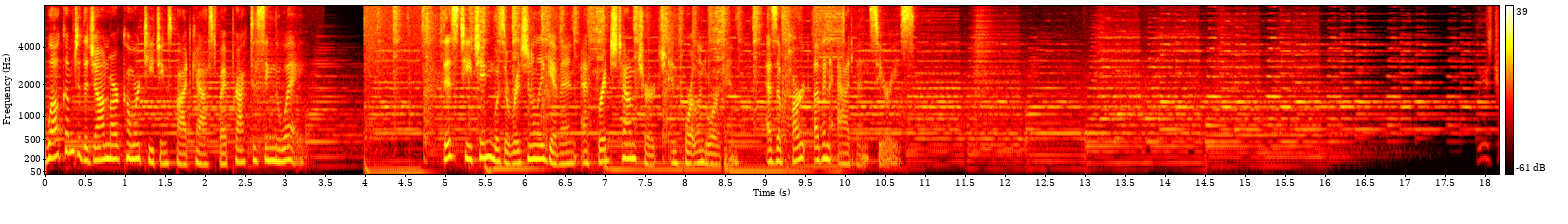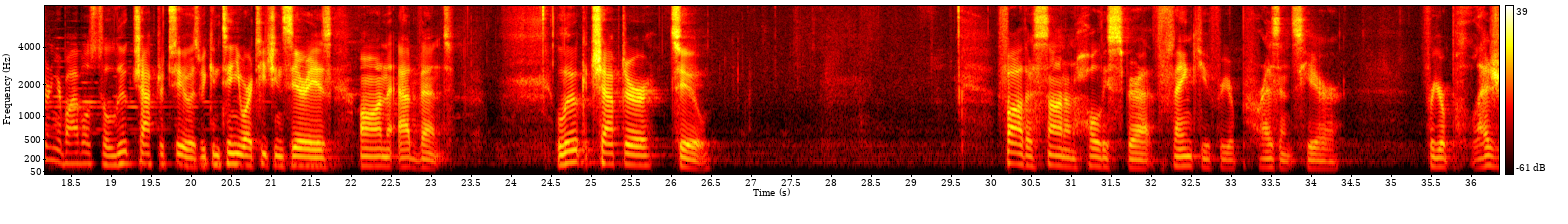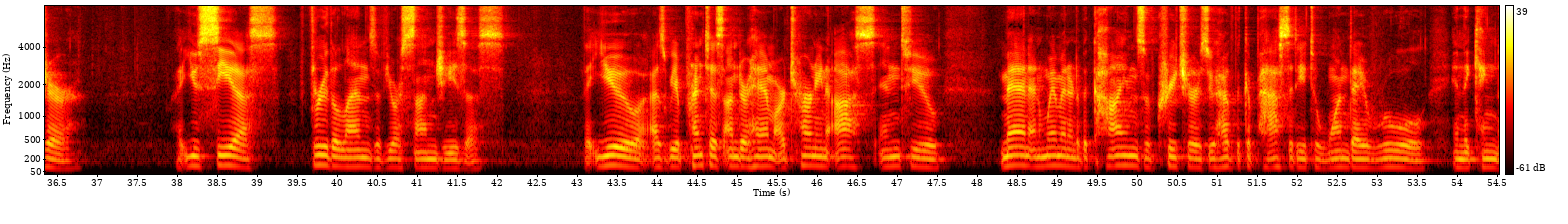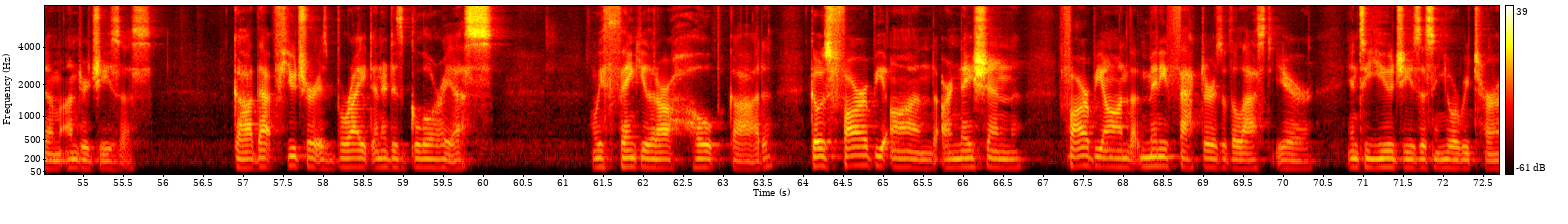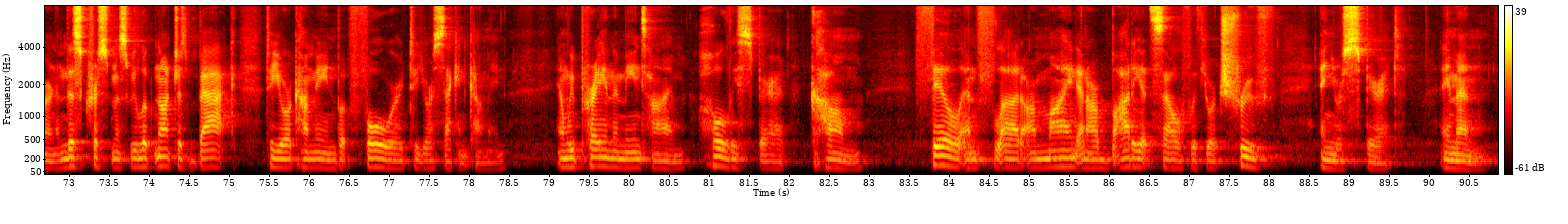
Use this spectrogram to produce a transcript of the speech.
Welcome to the John Mark Comer Teachings Podcast by Practicing the Way. This teaching was originally given at Bridgetown Church in Portland, Oregon, as a part of an Advent series. Please turn your Bibles to Luke chapter 2 as we continue our teaching series on Advent. Luke chapter 2. Father, Son, and Holy Spirit, thank you for your presence here, for your pleasure that you see us through the lens of your Son, Jesus. That you, as we apprentice under him, are turning us into men and women, into the kinds of creatures who have the capacity to one day rule in the kingdom under Jesus. God, that future is bright and it is glorious. We thank you that our hope, God, goes far beyond our nation, far beyond the many factors of the last year into you, Jesus, and your return. And this Christmas, we look not just back to your coming, but forward to your second coming. And we pray in the meantime, Holy Spirit, come fill and flood our mind and our body itself with your truth and your spirit. Amen.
